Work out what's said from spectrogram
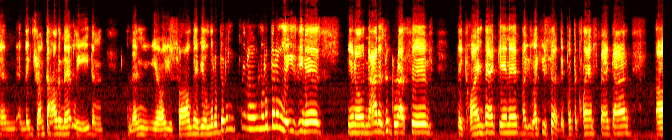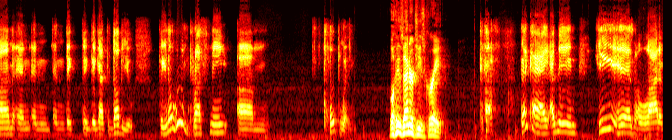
and and they jumped out in that lead and and then you know you saw maybe a little bit of you know a little bit of laziness. You know, not as aggressive. They climbed back in it, but like you said, they put the clamps back on, um, and and and they, they they got the W. But you know who impressed me? Um, Copeland. Well, his energy's great. that guy, I mean, he has a lot of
